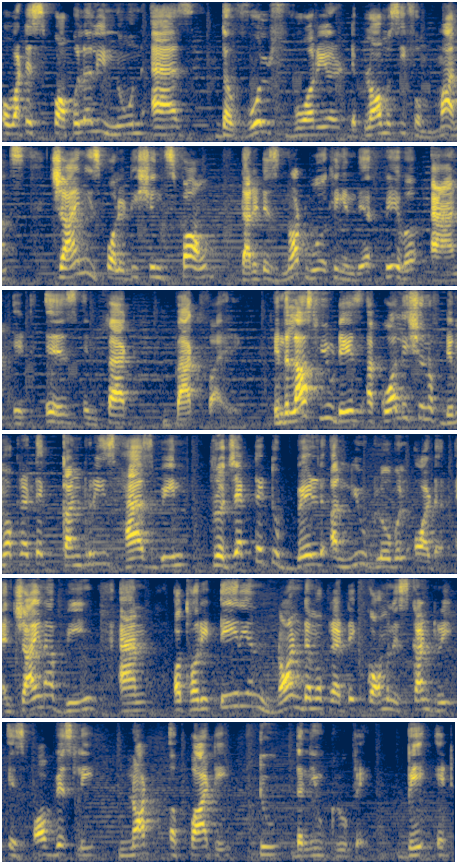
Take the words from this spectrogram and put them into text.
or what is popularly known as the wolf warrior diplomacy for months, Chinese politicians found that it is not working in their favor and it is, in fact, backfiring. In the last few days, a coalition of democratic countries has been projected to build a new global order, and China, being an authoritarian, non democratic communist country, is obviously not a party to the new grouping be it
